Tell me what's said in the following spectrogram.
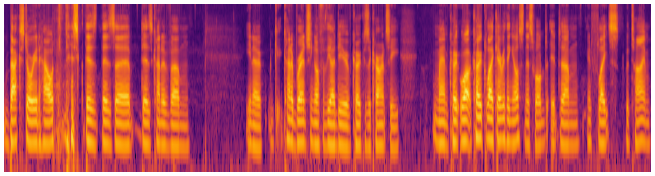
backstory and how there's there's there's uh, there's kind of um, you know g- kind of branching off of the idea of Coke as a currency. Man, Coke. Well, Coke, like everything else in this world, it um, inflates with time.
